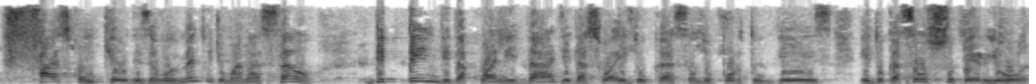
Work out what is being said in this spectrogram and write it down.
faz com que o desenvolvimento de uma nação depende da qualidade da sua educação do português, educação superior.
